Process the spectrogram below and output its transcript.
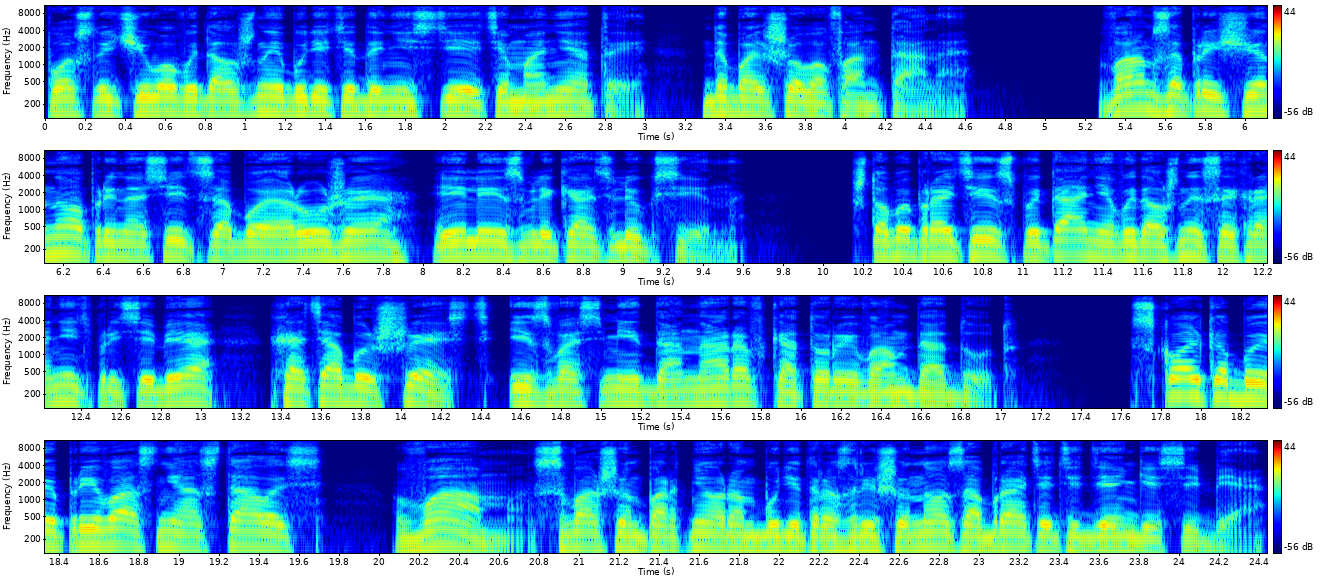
после чего вы должны будете донести эти монеты до большого фонтана. Вам запрещено приносить с собой оружие или извлекать люксин. Чтобы пройти испытание, вы должны сохранить при себе хотя бы шесть из восьми донаров, которые вам дадут. Сколько бы при вас ни осталось, вам с вашим партнером будет разрешено забрать эти деньги себе.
